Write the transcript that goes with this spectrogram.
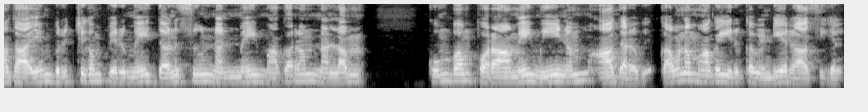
ஆதாயம் விருச்சிகம் பெருமை தனுசு நன்மை மகரம் நலம் கும்பம் பொறாமை மீனம் ஆதரவு. கவனமாக இருக்க வேண்டிய ராசிகள்.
